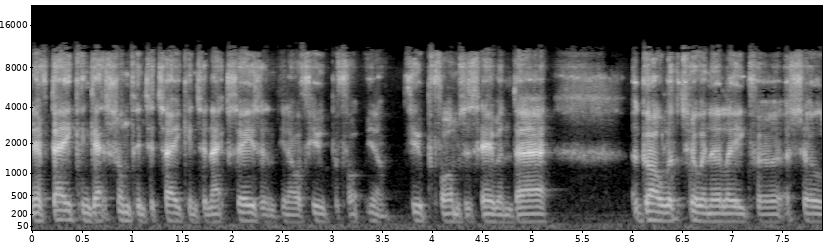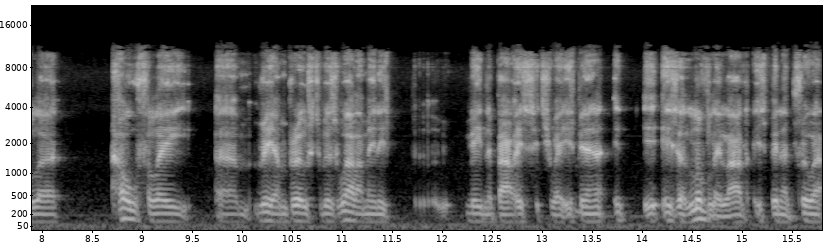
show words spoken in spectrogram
And if they can get something to take into next season, you know, a few you know, few performances here and there, a goal or two in the league for Osula, hopefully um, Rhian Brewster as well. I mean, he's reading about his situation. He's been he's a lovely lad. He's been through an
